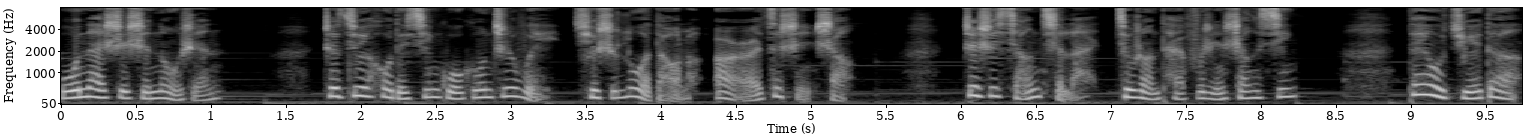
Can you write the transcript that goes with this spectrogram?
无奈世事弄人。这最后的新国公之位却是落到了二儿子身上，这时想起来就让太夫人伤心，但又觉得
